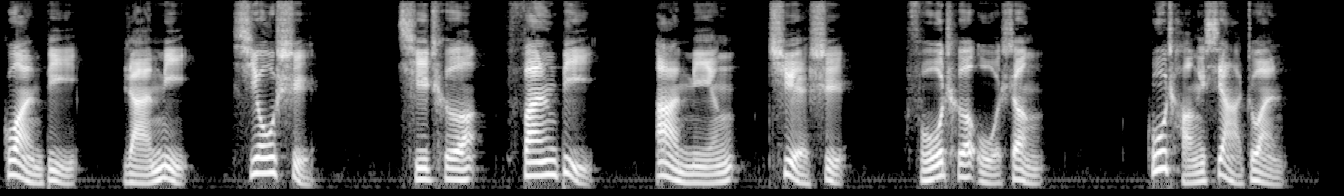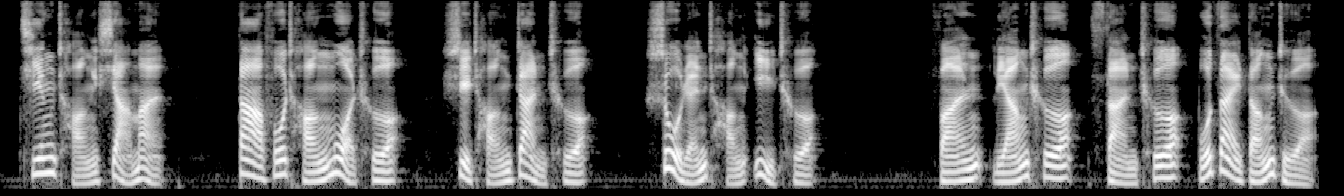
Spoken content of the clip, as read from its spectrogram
冠壁燃密修饰，七车翻壁暗明阙饰，扶车五圣，孤城下传，倾城下慢，大夫乘末车，士乘战车，庶人乘一车。凡粮车、散车不在等者，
